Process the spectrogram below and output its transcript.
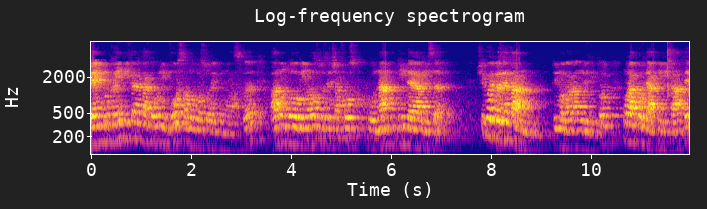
Pentru că, indiferent dacă unii vor sau nu vor să o recunoască, anul 2019 a fost un an plin de realizări. Și voi prezenta în primăvara anului viitor un raport de activitate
